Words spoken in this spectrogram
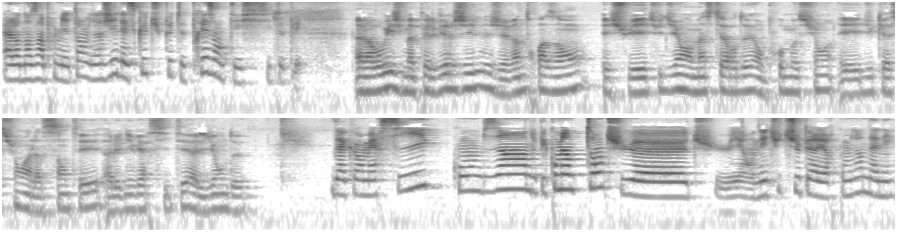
Alors dans un premier temps, Virgile, est-ce que tu peux te présenter, s'il te plaît? Alors oui, je m'appelle Virgile, j'ai 23 ans et je suis étudiant en Master 2 en promotion et éducation à la santé à l'université à Lyon 2. D'accord, merci. Combien, depuis combien de temps tu, euh, tu es en études supérieures? Combien d'années?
